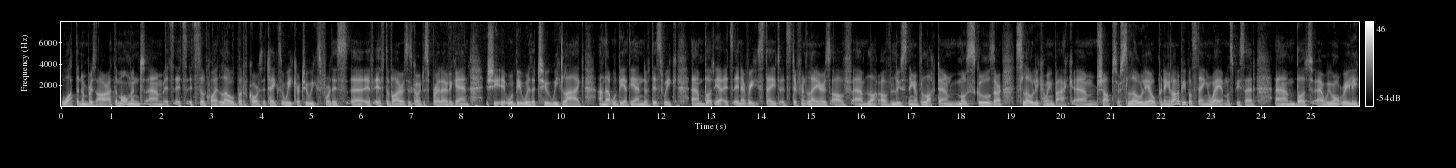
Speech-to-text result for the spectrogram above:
what the numbers are. At the moment, um, it's it's it's still quite low. But of course, it takes a week or two weeks for this. Uh, if if the virus is going to spread out again, she it would be with a two week lag, and that would be at the end of this week. Um, but yeah, it's in every state. It's different layers of um, lo- of loosening of the lockdown. Most schools are slowly coming back. Um, shops are slowly opening. A lot of people staying away. It must be said, um, but uh, we won't really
